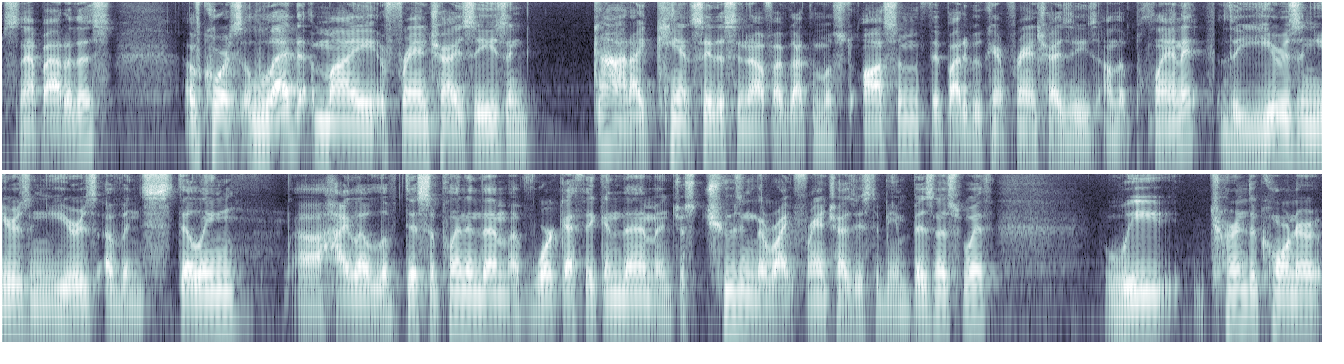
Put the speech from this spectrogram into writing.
snap out of this. Of course, led my franchisees and God, I can't say this enough. I've got the most awesome Fit Body Bootcamp franchisees on the planet. The years and years and years of instilling a high level of discipline in them, of work ethic in them, and just choosing the right franchisees to be in business with. We turned the corner.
